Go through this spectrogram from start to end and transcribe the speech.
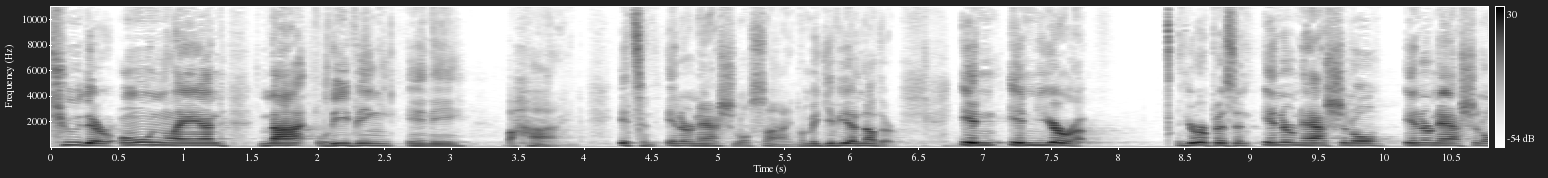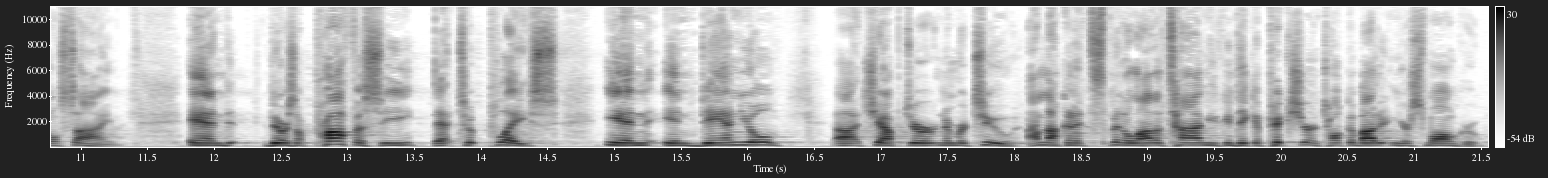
to their own land, not leaving any behind. It's an international sign. Let me give you another. In, in Europe, Europe is an international, international sign. And there's a prophecy that took place in, in Daniel uh, chapter number two. I'm not going to spend a lot of time. You can take a picture and talk about it in your small group.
